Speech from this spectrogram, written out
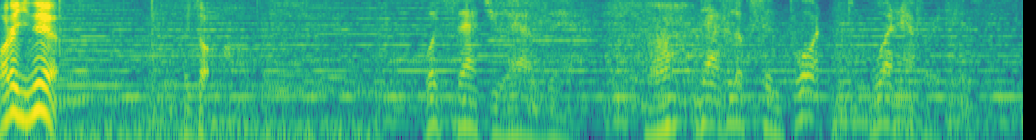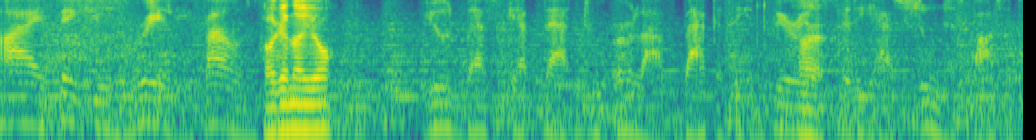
あれいねえ。いた What's that you have there? え That looks important, whatever it is. I think you've really found あげ something. ないよ You'd best get that to Erlov back at the Imperial Alright. City as soon as possible.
